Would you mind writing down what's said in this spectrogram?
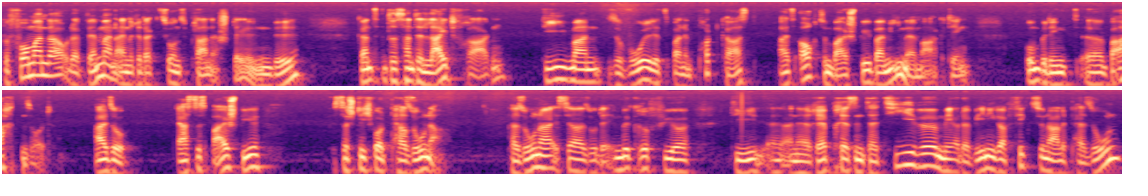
bevor man da oder wenn man einen Redaktionsplan erstellen will, ganz interessante Leitfragen, die man sowohl jetzt bei einem Podcast als auch zum Beispiel beim E-Mail-Marketing unbedingt äh, beachten sollte. Also, erstes Beispiel ist das Stichwort Persona. Persona ist ja so der Inbegriff für die, äh, eine repräsentative, mehr oder weniger fiktionale Person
